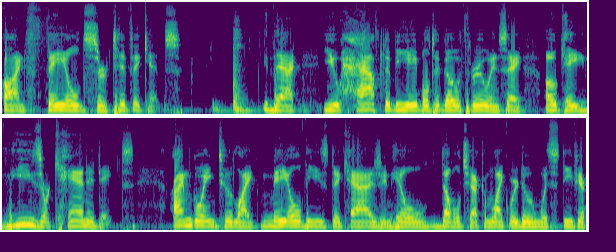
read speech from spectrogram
on failed certificates that you have to be able to go through and say, okay, these are candidates. I'm going to like mail these to Cash and he'll double check them like we're doing with Steve here.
